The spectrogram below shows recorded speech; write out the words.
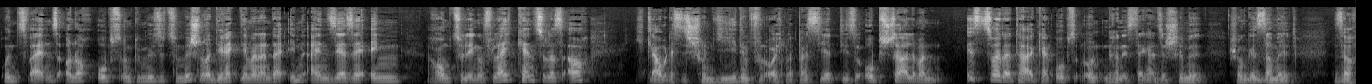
und zweitens auch noch Obst und Gemüse zu mischen oder direkt nebeneinander in einen sehr, sehr engen Raum zu legen. Und vielleicht kennst du das auch. Ich glaube, das ist schon jedem von euch mal passiert. Diese Obstschale, man isst zwei, drei Tage kein Obst und unten drin ist der ganze Schimmel schon gesammelt. So.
